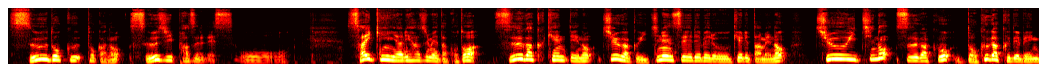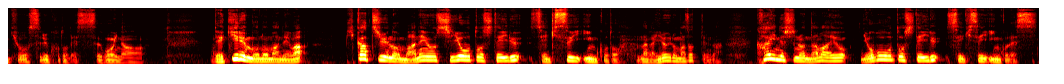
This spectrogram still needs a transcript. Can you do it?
数読とかの数字パズルです。おー。最近やり始めたことは、数学検定の中学1年生レベルを受けるための中1の数学を独学で勉強することです。すごいなできるモノマネは、ピカチュウの真似をしようとしている積水インコと、なんかいろいろ混ざってるな。飼い主の名前を呼ぼうとしている積水インコです。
